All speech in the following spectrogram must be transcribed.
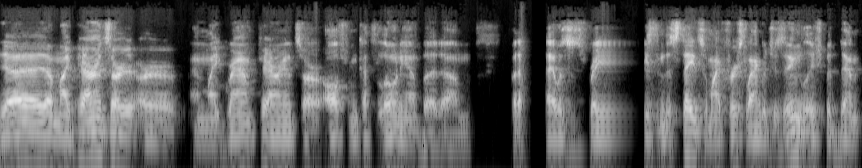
Yeah, yeah. My parents are, are and my grandparents are all from Catalonia, but um, but I was raised in the states, so my first language is English. But then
